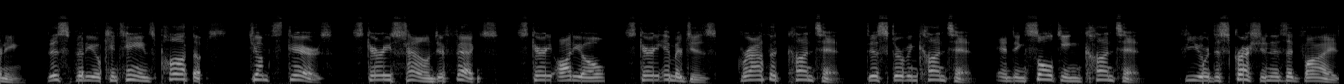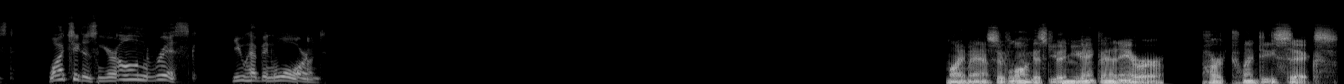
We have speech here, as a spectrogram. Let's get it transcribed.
warning. This video contains pop-ups, jump scares, scary sound effects, scary audio, scary images, graphic content, disturbing content, and insulting content. Viewer discretion is advised. Watch it as your own risk. You have been warned. My massive longest yin yang fan error. Part 26.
